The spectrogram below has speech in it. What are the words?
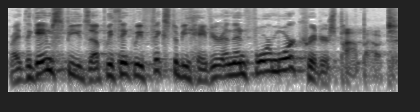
right? The game speeds up. We think we've fixed a behavior and then four more critters pop out.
